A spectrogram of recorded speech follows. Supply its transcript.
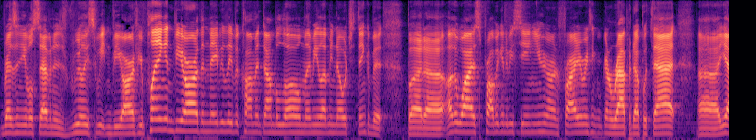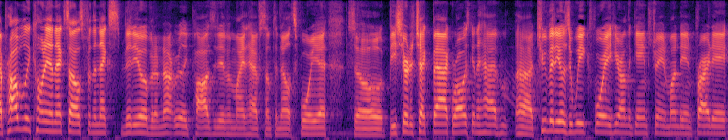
Resident Evil 7 is really sweet in VR. If you're playing in VR, then maybe leave a comment down below. Maybe let me let me know what you think of it. But uh, otherwise, probably going to be seeing you here on Friday. We think we're going to wrap it up with that. Uh, yeah, probably Conan Exiles for the next video, but I'm not really positive. I might have something else for you. So be sure to check back. We're always going to have uh, two videos a week for you here on the Game Strain, Monday and Friday.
